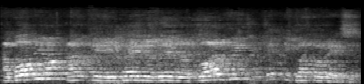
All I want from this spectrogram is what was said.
A Borio anche il premio del Coalvi, 24 mesi.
